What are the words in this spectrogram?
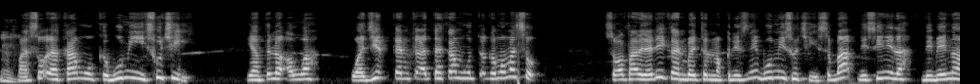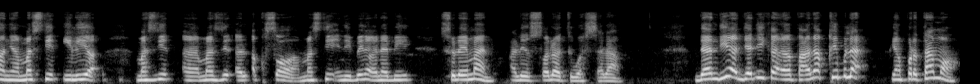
Hmm. Masuklah kamu ke bumi suci yang telah Allah wajibkan ke atas kamu untuk kamu masuk. So Allah Ta'ala jadikan Baitul Maqdis ni bumi suci sebab di sinilah dibinanya Masjid Ilya, Masjid uh, Masjid Al-Aqsa, masjid yang dibina oleh Nabi Sulaiman alaihi salatu wassalam. Dan dia jadikan Allah Ta'ala kiblat yang pertama.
